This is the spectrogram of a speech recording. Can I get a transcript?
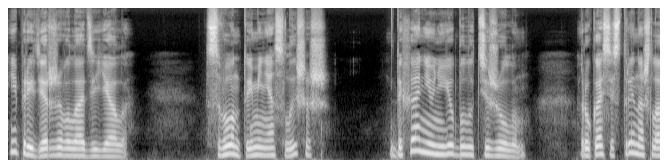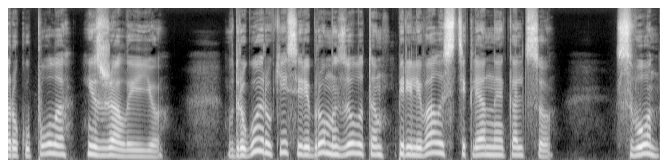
и придерживала одеяло. «Свон, ты меня слышишь?» Дыхание у нее было тяжелым. Рука сестры нашла руку Пола и сжала ее. В другой руке серебром и золотом переливалось стеклянное кольцо. «Свон»,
